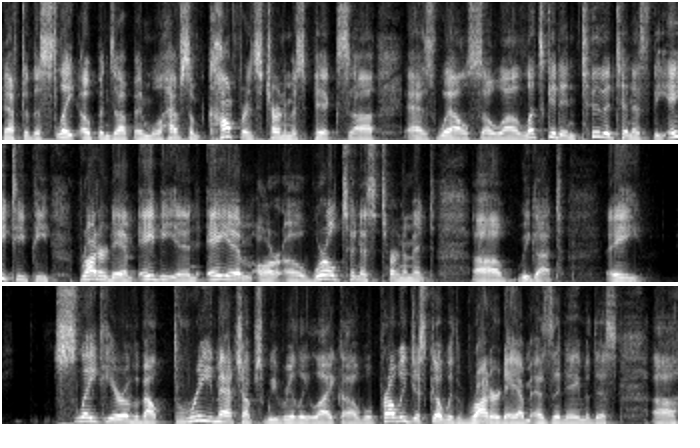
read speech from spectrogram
after the slate opens up, and we'll have some conference tournament picks uh, as well. So uh, let's get into the tennis. The ATP Rotterdam ABN AMRO World Tennis Tournament. Uh, we got a slate here of about three matchups we really like. Uh, we'll probably just go with Rotterdam as the name of this uh,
